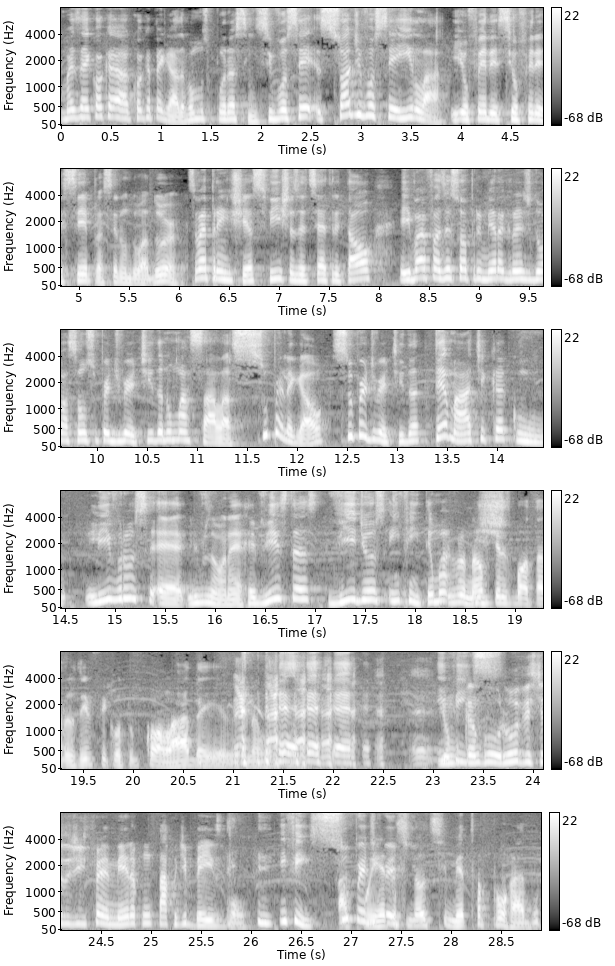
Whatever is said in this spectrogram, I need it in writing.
Mas aí qual que, é, a- qual que é a pegada? Vamos por assim, se você só de você ir lá e oferecer, se oferecer para ser um doador, você vai preencher as fichas, etc e tal, e vai fazer sua primeira grande doação super divertida numa sala super legal, super divertida, temática com livros, é, livros não, né? Revistas, vídeos, enfim, tem uma Livro não, porque eles botaram os livros, ficou tudo colado aí. eu- Não, E um canguru vestido de enfermeira com um taco de beisebol. Enfim, super divertido. senão te meto a porrada.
